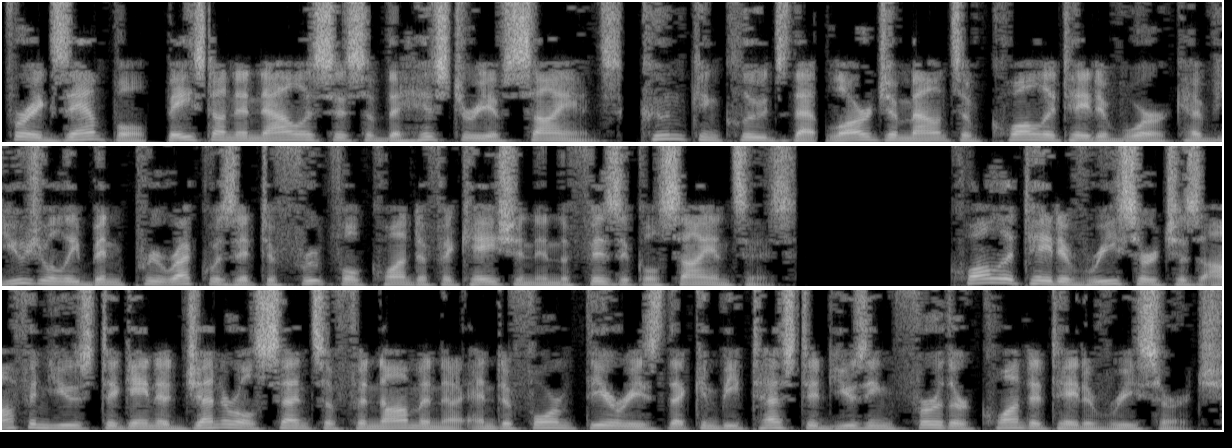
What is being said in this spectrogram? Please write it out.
For example, based on analysis of the history of science, Kuhn concludes that large amounts of qualitative work have usually been prerequisite to fruitful quantification in the physical sciences. Qualitative research is often used to gain a general sense of phenomena and to form theories that can be tested using further quantitative research.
